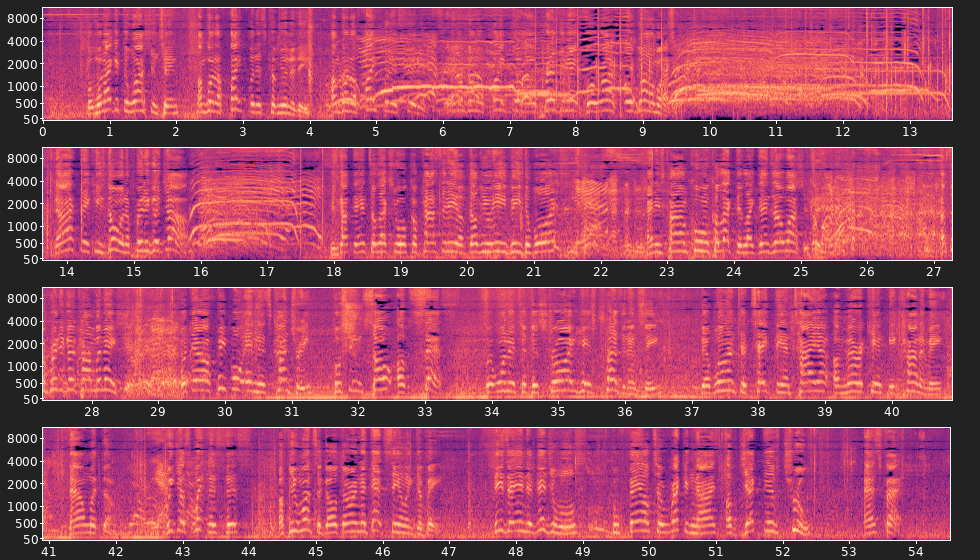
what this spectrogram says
But when I get to Washington, I'm going to fight for this community. I'm going to fight for this city. And I'm going to fight for our President Barack Obama. Now, I think he's doing a pretty good job. He's got the intellectual capacity of W.E.B. Du Bois. And he's calm, cool, and collected like Denzel Washington. That's a pretty good combination. But there are people in this country who seem so obsessed with wanting to destroy his presidency, they're willing to take the entire American economy down with them. We just witnessed this a few months ago during the debt ceiling debate. These are individuals who fail to recognize objective truth as fact.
